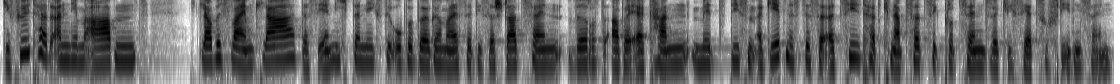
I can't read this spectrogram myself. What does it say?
gefühlt hat an dem Abend. Ich glaube, es war ihm klar, dass er nicht der nächste Oberbürgermeister dieser Stadt sein wird, aber er kann mit diesem Ergebnis, das er erzielt hat, knapp 40 Prozent, wirklich sehr zufrieden sein.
